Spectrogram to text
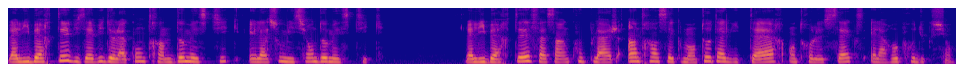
La liberté vis-à-vis -vis de la contrainte domestique et la soumission domestique. La liberté face à un couplage intrinsèquement totalitaire entre le sexe et la reproduction.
